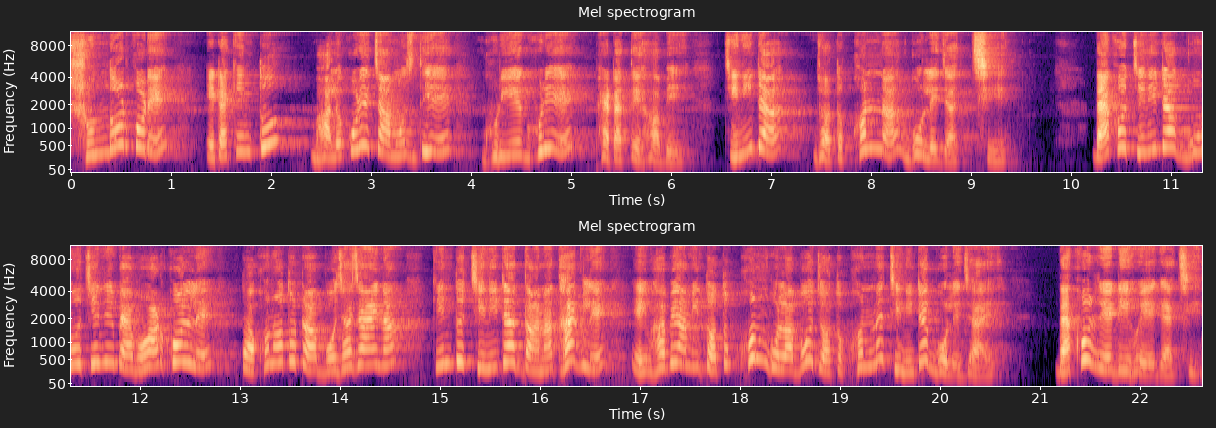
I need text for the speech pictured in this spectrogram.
সুন্দর করে এটা কিন্তু ভালো করে চামচ দিয়ে ঘুরিয়ে ঘুরিয়ে ফেটাতে হবে। চিনিটা যতক্ষণ না গলে যাচ্ছে। দেখো, চিনিটা গুঁড়ো চিনি ব্যবহার করলে তখন অতটা বোঝা যায় না। কিন্তু চিনিটার দানা থাকলে এইভাবে আমি ততক্ষণ গোলাবো যতক্ষণ না চিনিটা গলে যায়। দেখো রেডি হয়ে গেছে।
